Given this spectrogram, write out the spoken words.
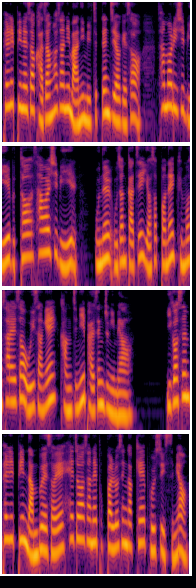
필리핀에서 가장 화산이 많이 밀집된 지역에서 3월 22일부터 4월 12일 오늘 오전까지 6번의 규모 4에서 5 이상의 강진이 발생 중이며 이것은 필리핀 남부에서의 해저화산의 폭발로 생각해 볼 수 있으며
